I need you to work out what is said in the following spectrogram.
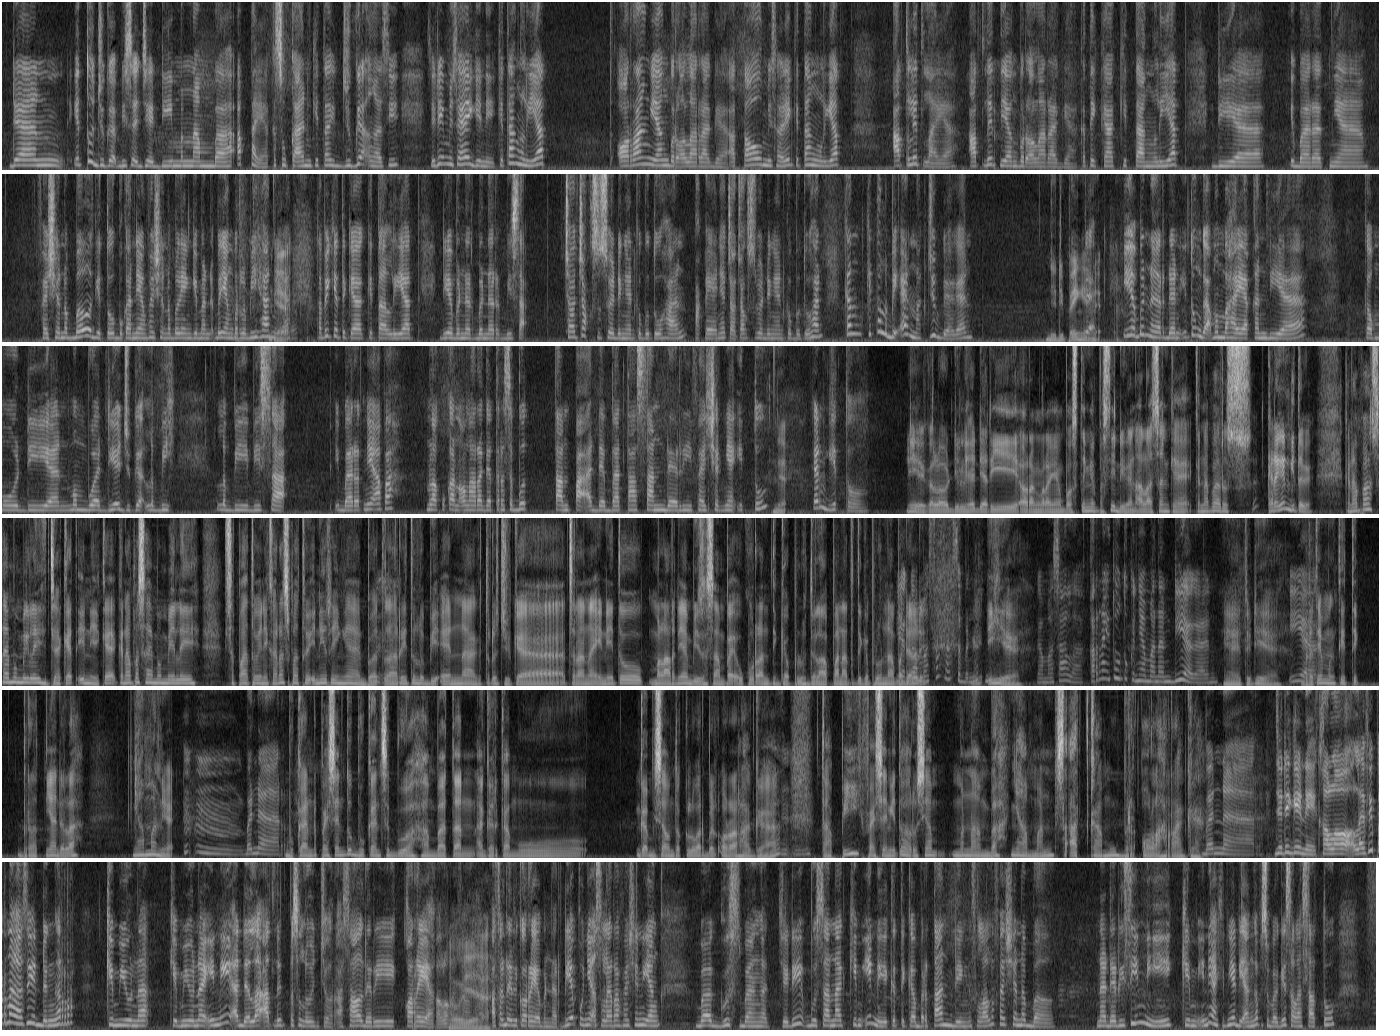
Dan itu juga bisa jadi menambah apa ya kesukaan kita juga nggak sih? Jadi misalnya gini, kita ngelihat orang yang berolahraga atau misalnya kita ngelihat atlet lah ya, atlet yang berolahraga. Ketika kita ngelihat dia ibaratnya fashionable gitu, bukan yang fashionable yang gimana, yang berlebihan ya. Yeah. Tapi ketika kita lihat dia benar-benar bisa cocok sesuai dengan kebutuhan, pakaiannya cocok sesuai dengan kebutuhan, kan kita lebih enak juga kan? Jadi pengen Nggak- ya. Iya benar dan itu nggak membahayakan dia, kemudian membuat dia juga lebih lebih bisa ibaratnya apa melakukan olahraga tersebut tanpa ada batasan dari fashionnya itu Ya. kan gitu. Iya, kalau dilihat dari orang-orang yang posting kan pasti dengan alasan kayak kenapa harus kadang kan gitu ya. Kenapa saya memilih jaket ini? Kayak kenapa saya memilih sepatu ini? Karena sepatu ini ringan, buat lari itu lebih enak. Terus juga celana ini tuh melarnya bisa sampai ukuran 38 atau 36 Ya padahal nggak masalah sebenarnya, Iya, nggak masalah karena itu untuk kenyamanan dia kan. ya itu dia. Iya. Berarti memang titik beratnya adalah nyaman ya. Mm-mm, benar. Bukan passion tuh bukan sebuah hambatan agar kamu nggak bisa untuk keluar berolahraga, Mm-mm. tapi fashion itu harusnya menambah nyaman saat kamu berolahraga. Benar. Jadi gini, kalau Levi pernah gak sih denger Kim Yuna? Kim Yuna ini adalah atlet peseluncur asal dari Korea kalau nggak Oh, salah. iya. Asal dari Korea benar. Dia punya selera fashion yang bagus banget. Jadi busana Kim ini ketika bertanding selalu fashionable. Nah dari sini Kim ini akhirnya dianggap sebagai salah satu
